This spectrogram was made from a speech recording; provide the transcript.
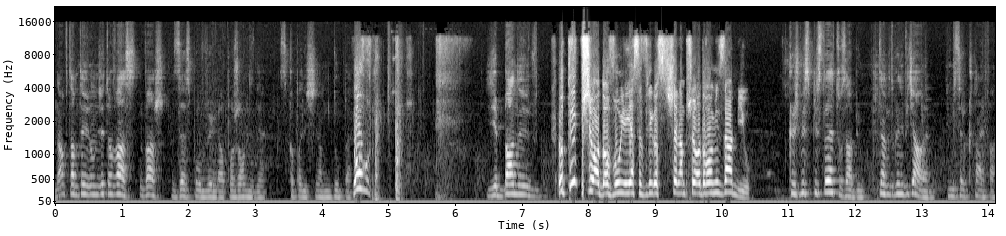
No, w tamtej rundzie to was, wasz zespół wygrał porządnie. Skopaliście nam dupę. No, Jebany... w- no ty przeładowuje, ja sobie w niego strzelam, przeładował mnie zabił. Ktoś mnie z pistoletu zabił. Nawet go nie widziałem. Mr. Knife'a.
